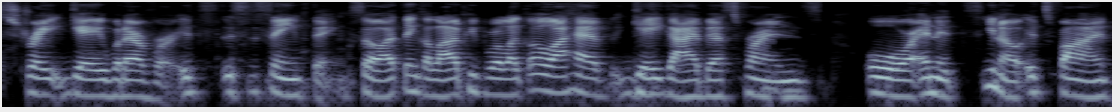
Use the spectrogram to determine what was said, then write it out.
straight, gay, whatever. It's it's the same thing. So I think a lot of people are like, "Oh, I have gay guy best friends." Or and it's you know it's fine.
